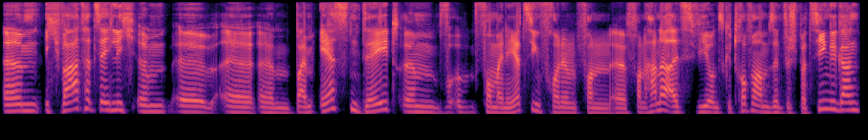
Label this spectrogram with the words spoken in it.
Ähm, ich war tatsächlich ähm, äh, äh, ähm, beim ersten Date ähm, von meiner jetzigen Freundin von, äh, von Hannah, als wir uns getroffen haben, sind wir spazieren gegangen,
